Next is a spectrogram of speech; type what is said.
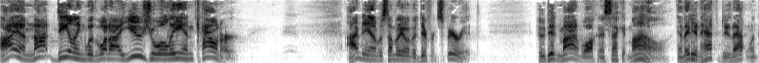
I am not dealing with what I usually encounter. I'm dealing with somebody with a different spirit who didn't mind walking a second mile. And they didn't have to do that one.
